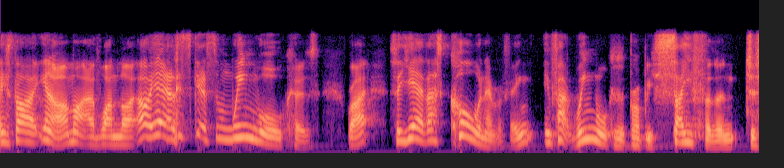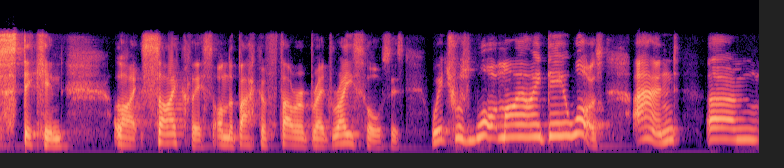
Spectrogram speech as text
it's like, you know, I might have one like, oh, yeah, let's get some wing walkers, right? So, yeah, that's cool and everything. In fact, wing walkers are probably safer than just sticking like cyclists on the back of thoroughbred racehorses, which was what my idea was. And um,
